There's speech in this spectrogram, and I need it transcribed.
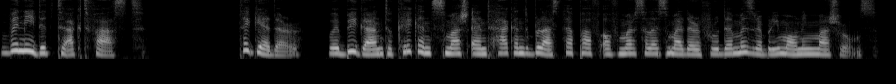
we needed to act fast. Together, we began to kick and smash and hack and blast a path of merciless murder through the miserably moaning mushrooms.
